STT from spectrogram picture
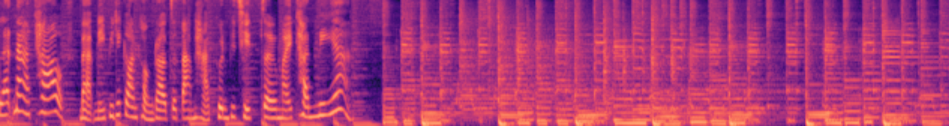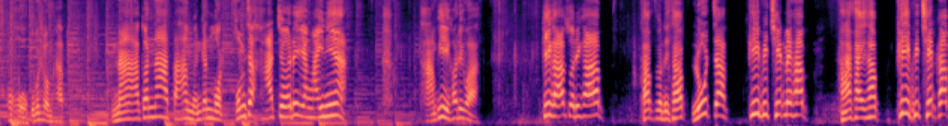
และนาข้าว แบบนี้พิธีกรของเราจะตามหาคุณพิชิตเจอไหมคะเนี่ย คุณผู้ชมครับ นาก็หน้าตาเหมือนกันหมด ผมจะหาเจอได้ยังไงเนี่ย ถามพี่เขาดีกว่า พี่ครับ สวัสดีครับ ครับ สวัสดีครับ รู้จักพี่พิชิตไหมครับ หาใครครับ พี่พิชิตครับ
